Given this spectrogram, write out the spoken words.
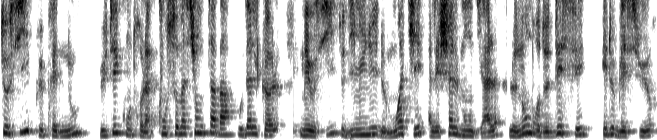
C'est aussi, plus près de nous, lutter contre la consommation de tabac ou d'alcool, mais aussi de diminuer de moitié à l'échelle mondiale le nombre de décès et de blessures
